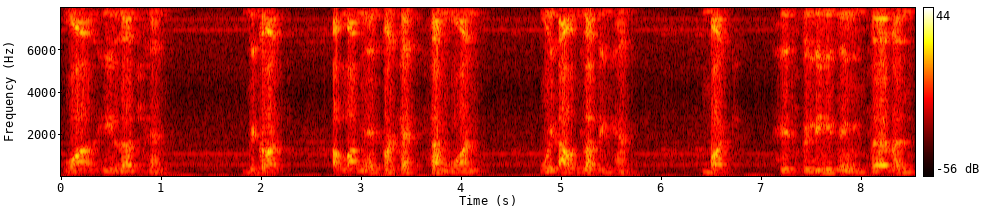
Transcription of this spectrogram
while he loves him. Because Allah may protect someone without loving him. But his believing servant,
